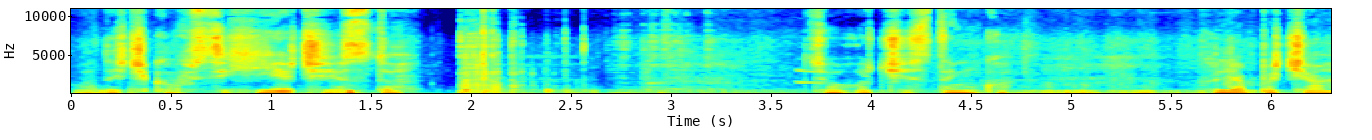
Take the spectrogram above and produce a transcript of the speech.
Водичка у всіх є, чисто. Цього чистенько. Хляпача.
